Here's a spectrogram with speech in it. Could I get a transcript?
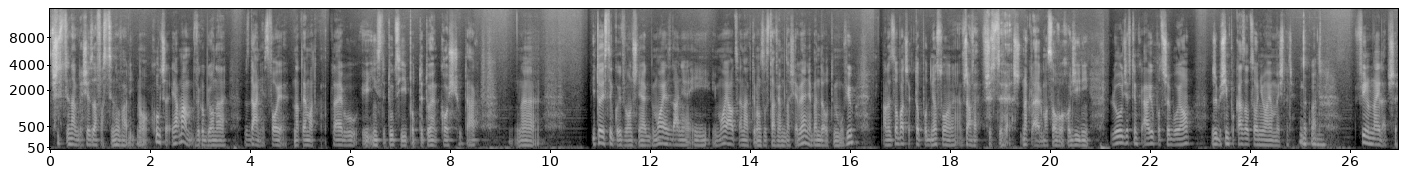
wszyscy nagle się zafascynowali. No kurczę, ja mam wyrobione zdanie swoje na temat kleru i instytucji pod tytułem Kościół, tak? E, I to jest tylko i wyłącznie jakby moje zdanie i, i moja ocena, którą zostawiam dla siebie, nie będę o tym mówił, ale zobacz, jak to podniosło wrzawę. Wszyscy, wiesz, na kler masowo chodzili. Ludzie w tym kraju potrzebują, żebyś im pokazał, co oni mają myśleć. Dokładnie. Film najlepszy.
